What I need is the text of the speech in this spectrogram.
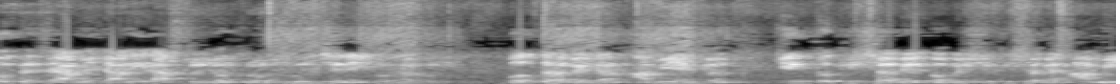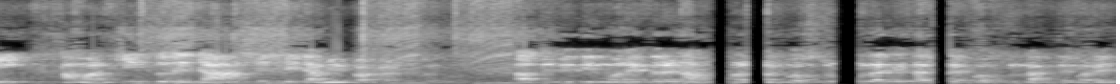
বলতে চাই, আমি জানি রাষ্ট্রযন্ত্র শুনছেন এই কথাগুলি। বলতে হবে, কারণ আমি একজন চিন্তক হিসাবে, গবেষক হিসাবে আমি আমার চিন্তনে যা আসে সেটা আমি প্রকাশ করব তাতে যদি মনে করেন আপনার কষ্ট লাগে, তাহলে লাগতে পারে,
